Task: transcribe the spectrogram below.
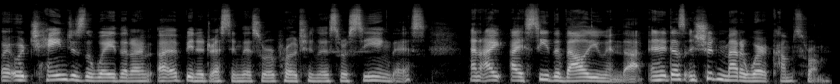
or changes the way that i I've been addressing this or approaching this or seeing this. And I, I see the value in that. And it doesn't, it shouldn't matter where it comes from.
